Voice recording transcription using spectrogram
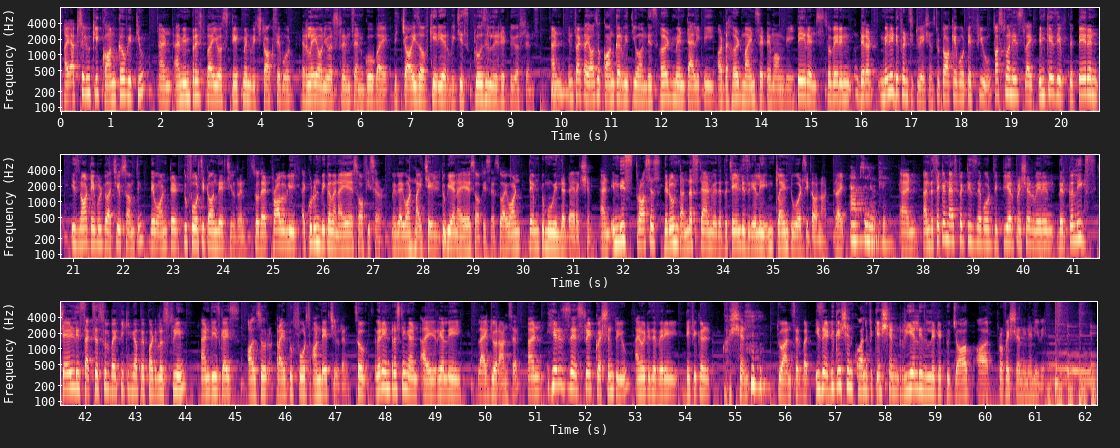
I absolutely concur with you, and I'm impressed by your statement, which talks about rely on your strengths and go by the choice of career, which is closely related to your strengths. And mm-hmm. in fact, I also concur with you on this herd mentality or the herd mindset among the parents. So, wherein there are many different situations. To talk about a few, first one is like in case if the parent is not able to achieve something, they wanted to force it on their children. So that probably I couldn't become an IAS officer. Maybe I want my child to be an IAS officer. So I want them to move in that direction. And in this process, they don't understand whether the child is really inclined towards it or not, right? Absolutely. And and the second aspect is about the peer pressure, wherein their colleague's child is successful by picking up a particular stream and these guys also try to force on their children so very interesting and i really liked your answer and here is a straight question to you i know it is a very difficult question to answer, but is education qualification really related to job or profession in any way?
